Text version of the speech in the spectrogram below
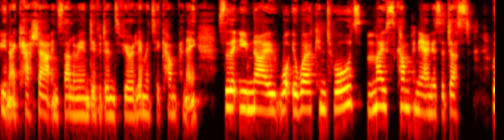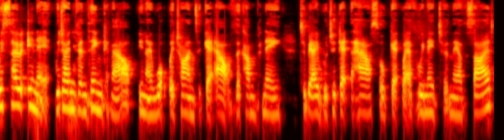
you know cash out in salary and dividends if you're a limited company so that you know what you're working towards. Most company owners are just we're so in it we don't even think about you know what we're trying to get out of the company to be able to get the house or get whatever we need to on the other side.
